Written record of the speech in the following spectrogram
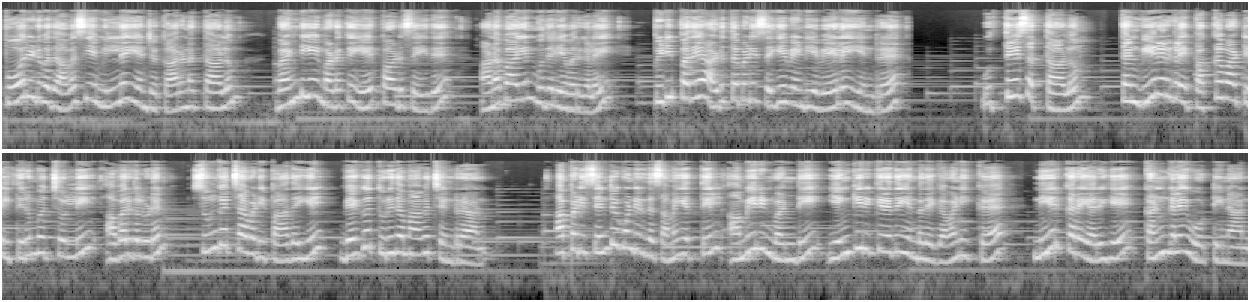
போரிடுவது அவசியமில்லை என்ற காரணத்தாலும் வண்டியை மடக்க ஏற்பாடு செய்து அனபாயன் முதலியவர்களை பிடிப்பதே அடுத்தபடி செய்ய வேண்டிய வேலை என்ற உத்தேசத்தாலும் தன் வீரர்களை பக்கவாட்டில் திரும்பச் சொல்லி அவர்களுடன் சுங்கச்சாவடி பாதையில் வெகு துரிதமாக சென்றான். அப்படி சென்று கொண்டிருந்த சமயத்தில் அமீரின் வண்டி எங்கிருக்கிறது என்பதை கவனிக்க நீர்க்கரை அருகே கண்களை ஓட்டினான்.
